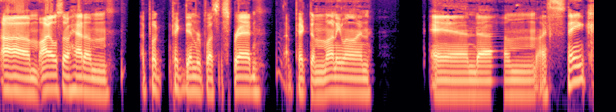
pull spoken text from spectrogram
um, I also had them. I put picked Denver plus the spread. I picked them money line, and um, I think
